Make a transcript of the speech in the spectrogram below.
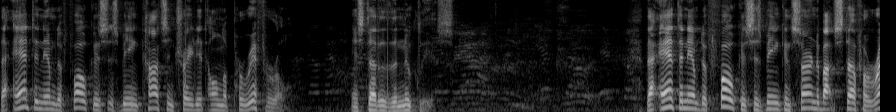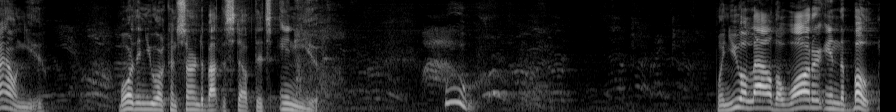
The antonym to focus is being concentrated on the peripheral instead of the nucleus. The antonym to focus is being concerned about stuff around you more than you are concerned about the stuff that's in you. Ooh. When you allow the water in the boat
